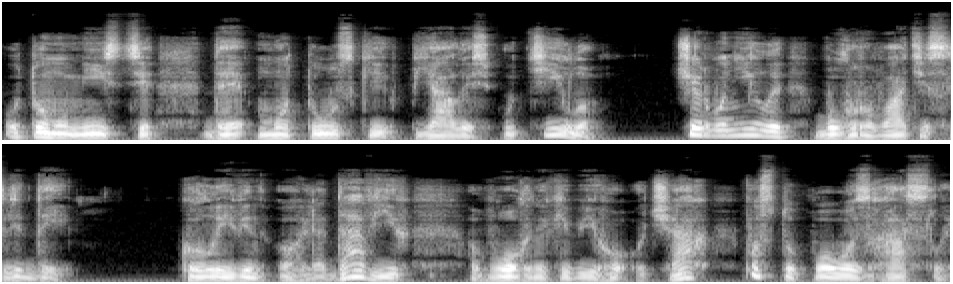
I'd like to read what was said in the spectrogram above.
у тому місці, де мотузки вп'ялись у тіло, червоніли бугруваті сліди. Коли він оглядав їх, вогники в його очах поступово згасли.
